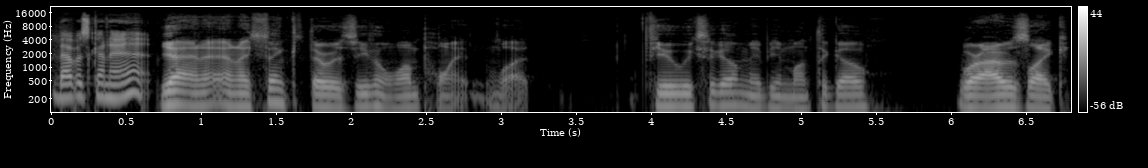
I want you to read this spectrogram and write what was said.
that was kind of it. Yeah, and and I think there was even one point, what, a few weeks ago, maybe a month ago, where I was like,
